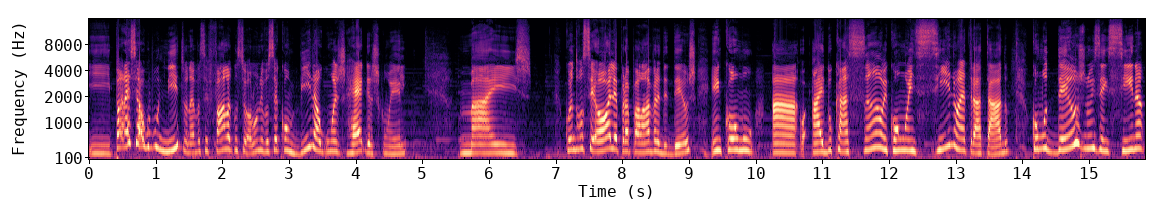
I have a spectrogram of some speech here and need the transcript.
E parece algo bonito, né? Você fala com o seu aluno e você combina algumas regras com ele. Mas quando você olha para a palavra de Deus, em como a, a educação e como o ensino é tratado, como Deus nos ensina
